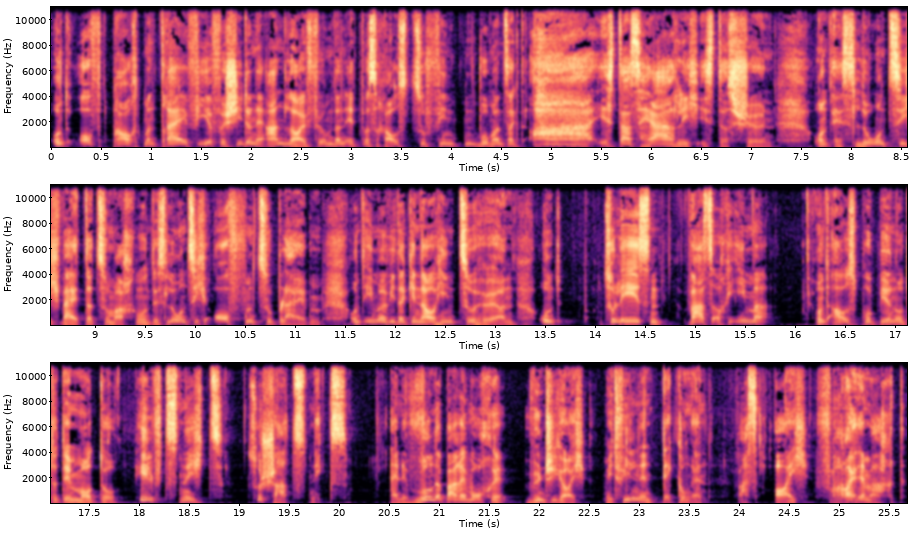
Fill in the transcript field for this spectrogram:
Und oft braucht man drei, vier verschiedene Anläufe, um dann etwas rauszufinden, wo man sagt, ah, ist das herrlich, ist das schön. Und es lohnt sich weiterzumachen und es lohnt sich offen zu bleiben und immer wieder genau hinzuhören und zu lesen, was auch immer. Und ausprobieren unter dem Motto, hilft's nichts, so schadt's nix. Eine wunderbare Woche wünsche ich euch mit vielen Entdeckungen was euch Freude macht,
